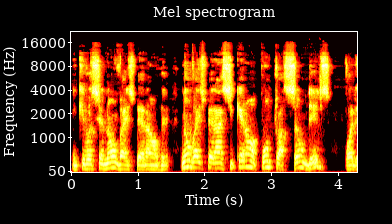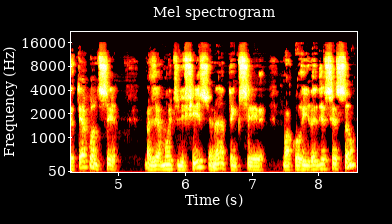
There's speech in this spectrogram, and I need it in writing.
em que você não vai esperar um, não vai esperar sequer uma pontuação deles, pode até acontecer, mas é muito difícil, né? Tem que ser uma corrida de exceção.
